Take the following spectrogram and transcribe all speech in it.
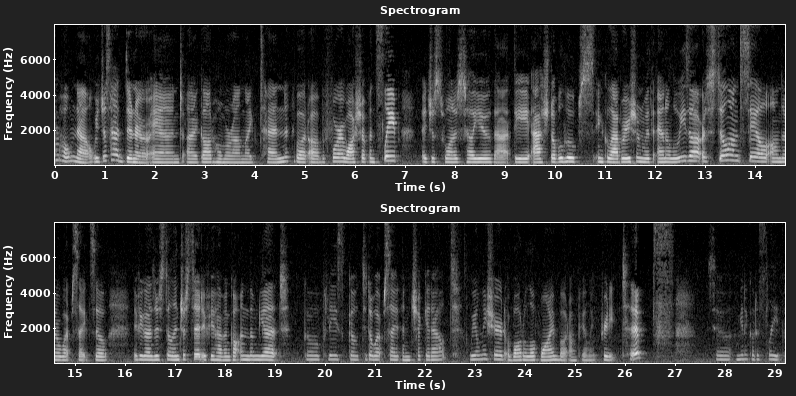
I'm home now. We just had dinner and I got home around like 10. But uh, before I wash up and sleep, I just wanted to tell you that the Ash double hoops in collaboration with Ana Luisa are still on sale on their website. So if you guys are still interested, if you haven't gotten them yet, go please go to the website and check it out. We only shared a bottle of wine, but I'm feeling pretty tips. So I'm gonna go to sleep.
